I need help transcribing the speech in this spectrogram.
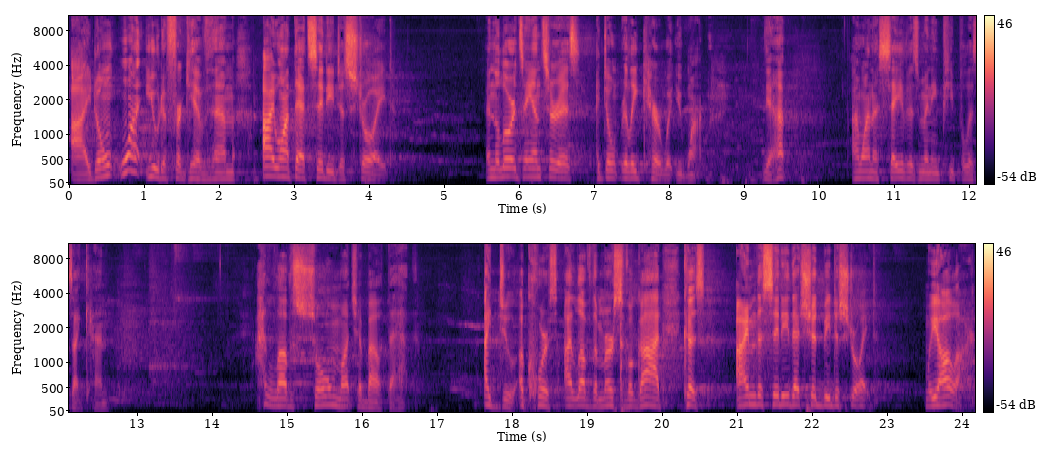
I don't want you to forgive them. I want that city destroyed. And the Lord's answer is, I don't really care what you want. Yeah, I want to save as many people as I can. I love so much about that. I do. Of course, I love the merciful God because I'm the city that should be destroyed. We all are.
